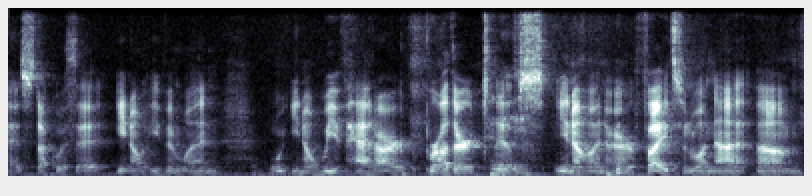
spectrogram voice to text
has stuck with it, you know, even when w- you know we've had our brother tiffs you know and our fights and whatnot um,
